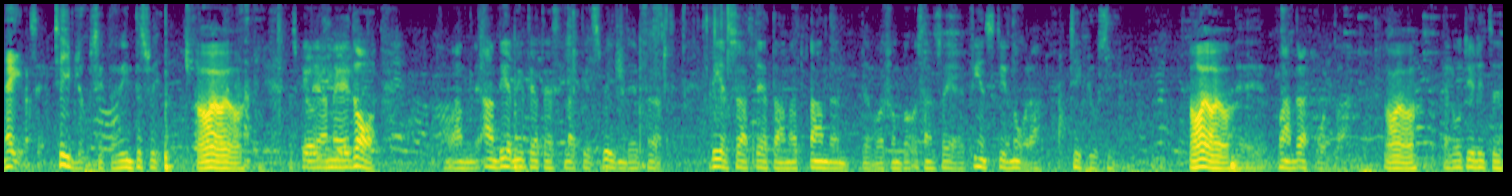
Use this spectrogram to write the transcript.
Nej, vad säger jag? T-Blues heter det, inte Sweden. Ja, ja, ja. Det spelar jag med idag. Och an- anledningen till att jag lagt till Sweden det är för att dels så att det är ett annat band än det var från början. Sen så är, finns det ju några T-blues i. Ja, ja, ja. Det på andra håll va. Ja, ja. Det låter ju lite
